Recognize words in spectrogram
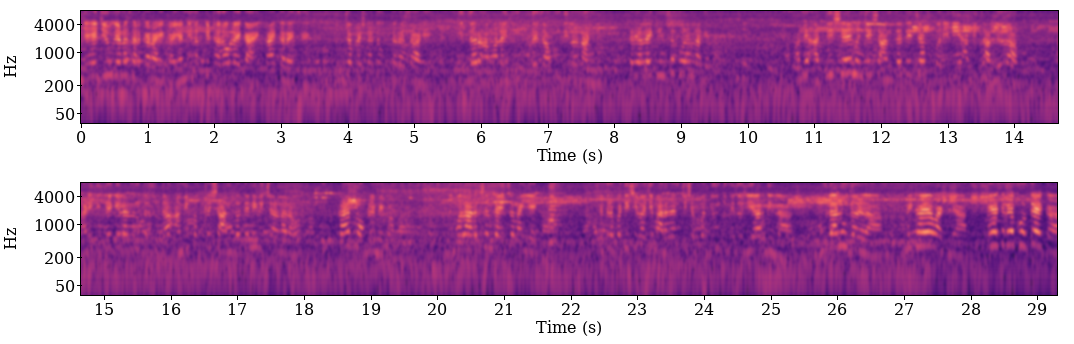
म्हणजे हे जीव घेणं सरकार आहे का? यांनी नक्की ठरवलं आहे काय? काय करायचं आहे तुमच्या प्रश्नाचं उत्तर असं आहे की जर आम्हाला इथून पुढे जाऊन दिलं नाही तर याला एक हिंसक वळण लागेल. आम्ही अतिशय म्हणजे शांततेच्या परीने आम्ही चाललेलो आहोत आणि तिथे गेल्यानंतर सुद्धा आम्ही फक्त शांततेने विचारणार आहोत काय प्रॉब्लेम आहे बाबा? तुम्हाला आरक्षण द्यायचं नाही आहे का? छत्रपती शिवाजी महाराजांची शपथ घेऊन तुम्ही जो जी आर दिला गुलाल उधळला मिठाया वाटल्या मग हे सगळं खोटं आहे का?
